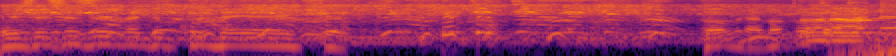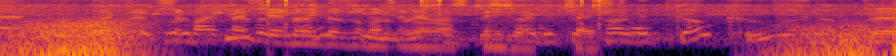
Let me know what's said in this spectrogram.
Już jeszcze sobie będę kurde się. Dobra, no to tyle. Także trzymajcie się, no i do zobaczenia na streamie. Cześć. Be.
